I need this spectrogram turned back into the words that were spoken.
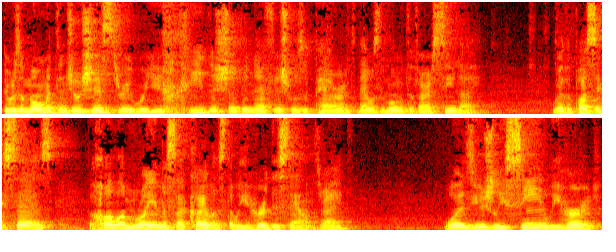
there was a moment in Jewish history where yichida shebenefesh was apparent, and that was the moment of Har Sinai, where the pasuk says, "B'cholam royim that we heard the sounds, right? What is usually seen, we heard.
